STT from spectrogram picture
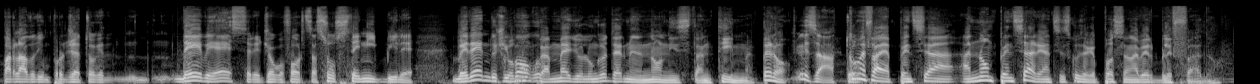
parlato di un progetto che deve essere gioco forza sostenibile, vedendoci Comunque poco... a medio e lungo termine non instant team. Però Esatto. come fai a, pensare, a non pensare, anzi scusa, che possano aver bleffato?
